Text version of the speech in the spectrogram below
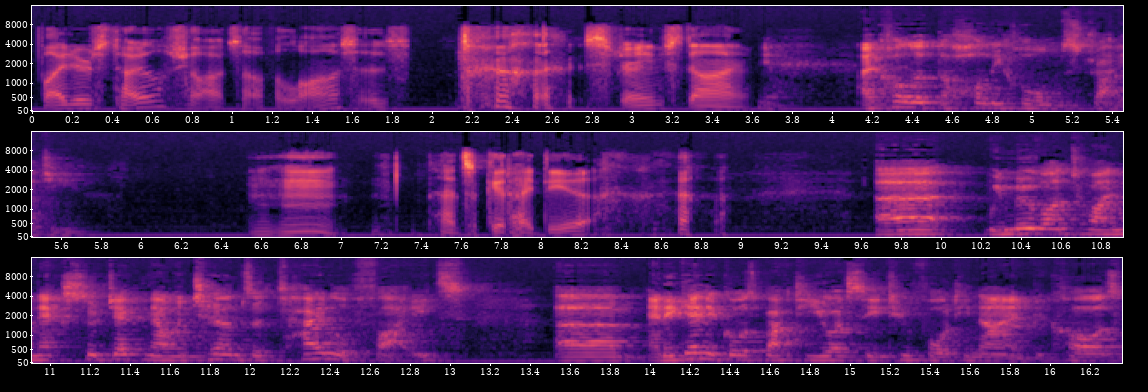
fighters title shots off of losses. Strange time. Yeah. I call it the Holly Holm's strategy. Mm-hmm. That's a good idea. uh, we move on to our next subject now. In terms of title fights, um, and again, it goes back to UFC 249 because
